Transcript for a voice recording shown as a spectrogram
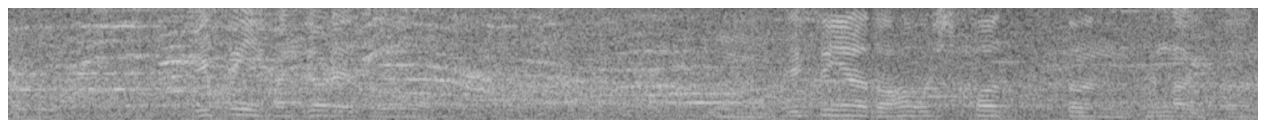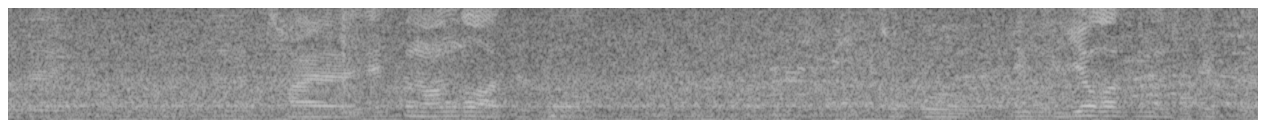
그래도 1승이 간절해서 좀 1승이라도 하고 싶었던 생각이 있었는데 잘 1승 한 것 같아서 좋고 계속 이어갔으면 좋겠어요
